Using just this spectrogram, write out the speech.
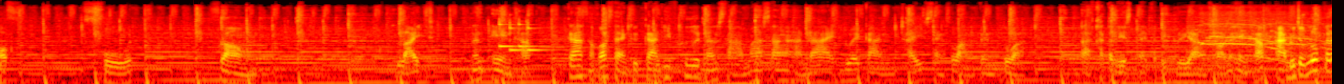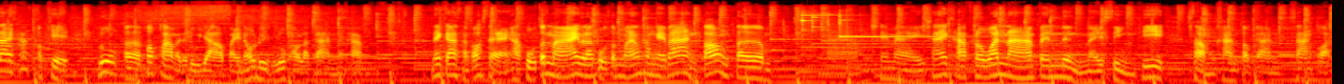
of food from light นั่นเองครับ การสังเคราะห์แสงคือการที่พืชนั้นสามารถสร้างอาหารได้ด้วยการใช้แสงสว่างเป็นตัวคาตาลิสในปฏิกิริยาของเขานั่นเองครับอ่านดูจากรูปก็ได้ครับ โอเค รูปข้อความอาจจะดูยาวไปเนาะดูจากรูปเอาละกันนะครับ ในการสังเคราะห์แสงอะปลูกต้นไม้ เวลาปลูกต้นไม้ต้องทำไงบ้าง ต้องเติมน้ำใช่ไหม ใช่ครับ เพราะว่าน้ำเป็นหนึ่งในสิ่งที่สำคัญต่อการสร้างออส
